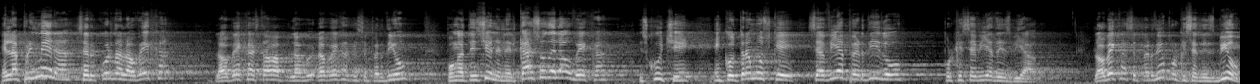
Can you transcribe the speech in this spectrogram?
En la primera, ¿se recuerda la oveja? La oveja estaba, la, oveja que se perdió. Ponga atención, en el caso de la oveja, escuche, encontramos que se había perdido porque se había desviado. La oveja se perdió porque se desvió.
